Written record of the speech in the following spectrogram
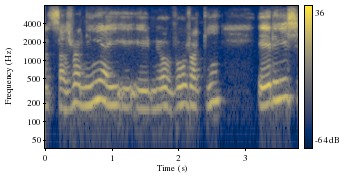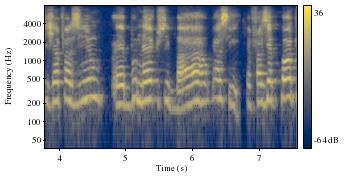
essa Joaninha, e, e meu avô Joaquim, eles já faziam é, bonecos de barro, assim, já fazia pop,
